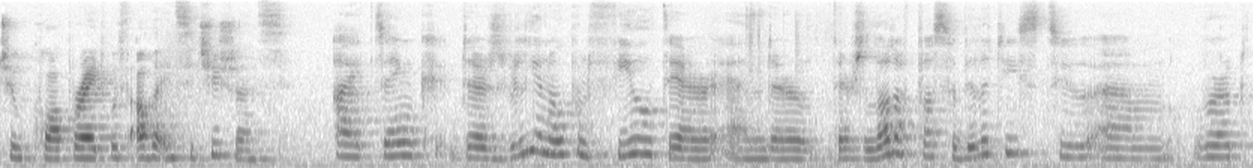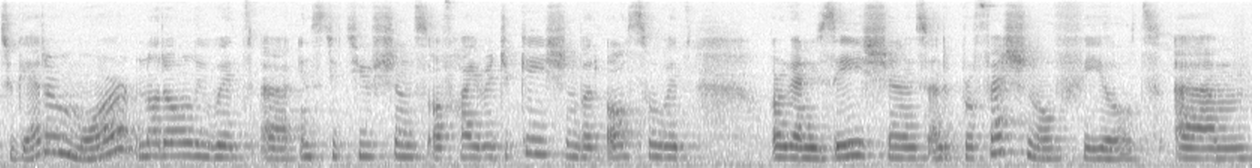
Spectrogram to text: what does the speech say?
to cooperate with other institutions? I think there's really an open field there, and there, there's a lot of possibilities to um, work together more, not only with uh, institutions of higher education, but also with organizations and the professional field. Um,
